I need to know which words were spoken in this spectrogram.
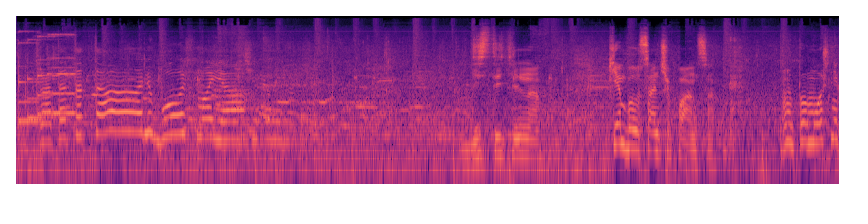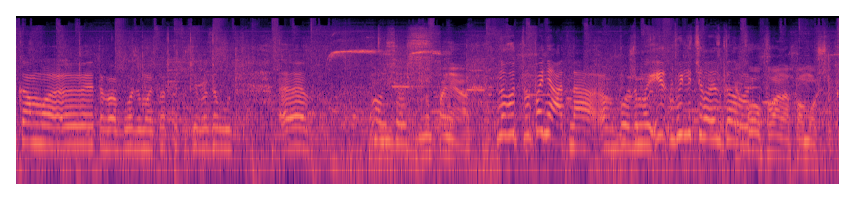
та-та-та-та, любовь моя. Действительно. Кем был Санчо Панса? Ну, Помощником э, этого, боже мой, как это его зовут? Э, ну, всё с- Ну понятно. ну, вот ну, понятно, боже мой, и вылетело из головы. Какого плана помощника?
